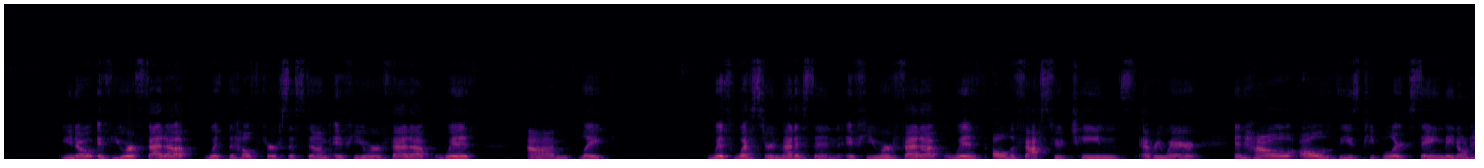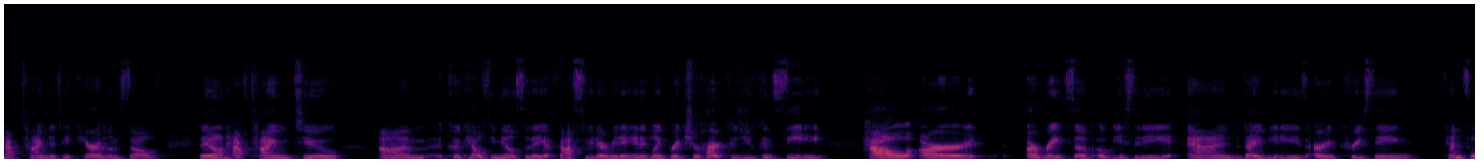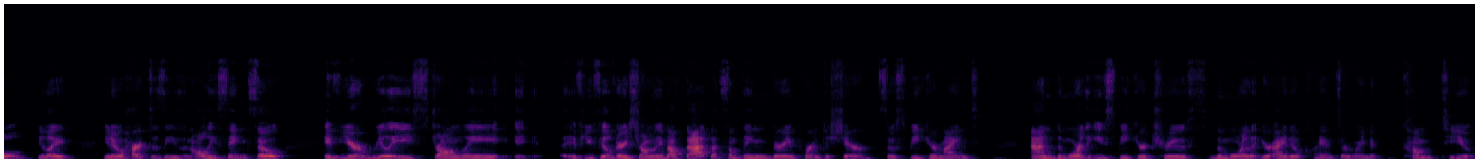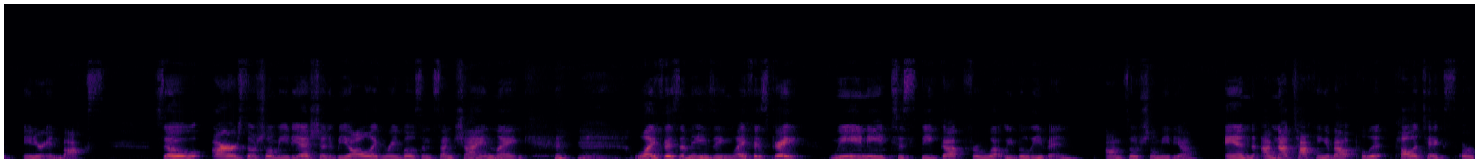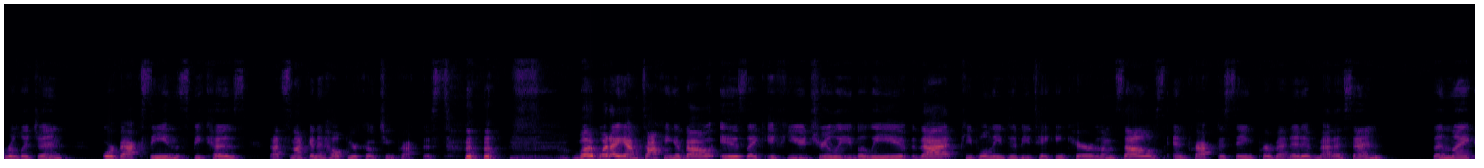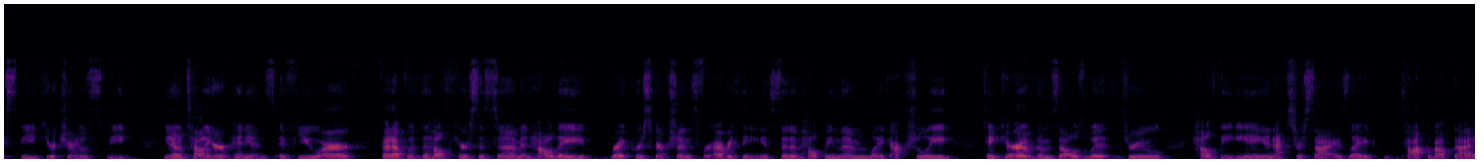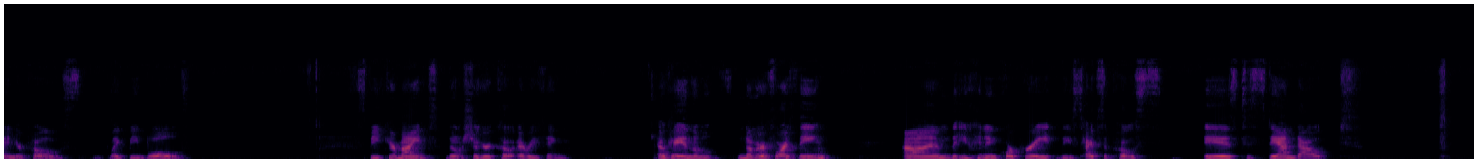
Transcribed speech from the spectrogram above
you know, if you are fed up with the healthcare system, if you were fed up with, um, like, with Western medicine, if you were fed up with all the fast food chains everywhere and how all of these people are saying they don't have time to take care of themselves, they don't have time to um, cook healthy meals, so they get fast food every day, and it like breaks your heart because you can see how our our rates of obesity and diabetes are increasing tenfold. Like you know heart disease and all these things. So if you're really strongly if you feel very strongly about that, that's something very important to share. So speak your mind. And the more that you speak your truth, the more that your ideal clients are going to come to you in your inbox. So our social media shouldn't be all like rainbows and sunshine. Like life is amazing, life is great. We need to speak up for what we believe in on social media. And I'm not talking about polit- politics or religion or vaccines because that's not going to help your coaching practice. but what I am talking about is like if you truly believe that people need to be taking care of themselves and practicing preventative medicine, then like speak your truth. Speak, you know, tell your opinions. If you are fed up with the healthcare system and how they write prescriptions for everything instead of helping them like actually take care of themselves with through healthy eating and exercise, like talk about that in your posts. Like be bold. Speak your mind. Don't sugarcoat everything. Okay, and the number four thing um, that you can incorporate these types of posts is to stand out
